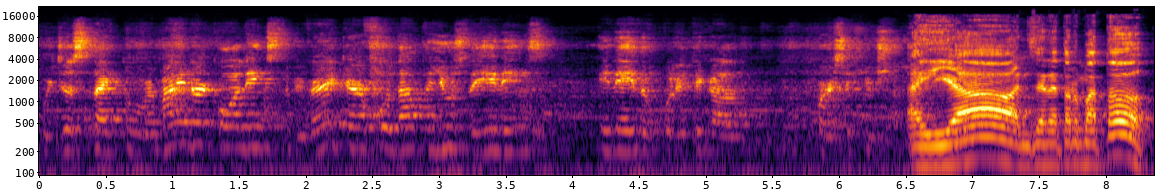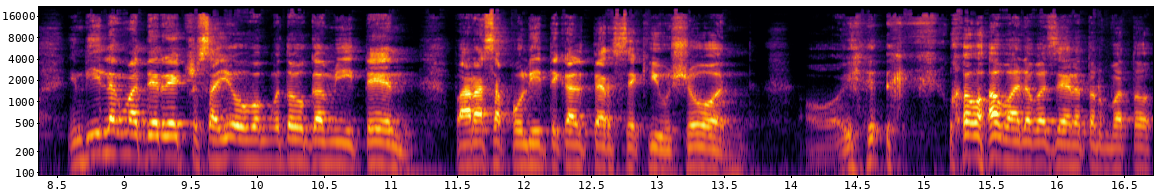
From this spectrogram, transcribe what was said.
we just like to remind our colleagues to be very careful not to use the hearings in aid of political persecution. Ayan, Senator Bato. Hindi lang madiretso sa'yo, wag mo daw gamitin para sa political persecution. Oh, kawawa naman Senator Bato.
